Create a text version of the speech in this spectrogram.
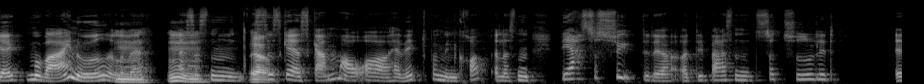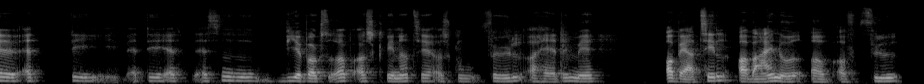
jeg ikke må veje noget, eller hvad? Mm. Altså sådan, Ja. ja. så skal jeg skamme mig over at have vægt på min krop, eller sådan. Det er så sygt, det der, og det er bare sådan så tydeligt, øh, at det, at det at, at sådan, vi er vokset op, os kvinder, til at skulle føle og have det med at være til og veje noget og, og fylde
